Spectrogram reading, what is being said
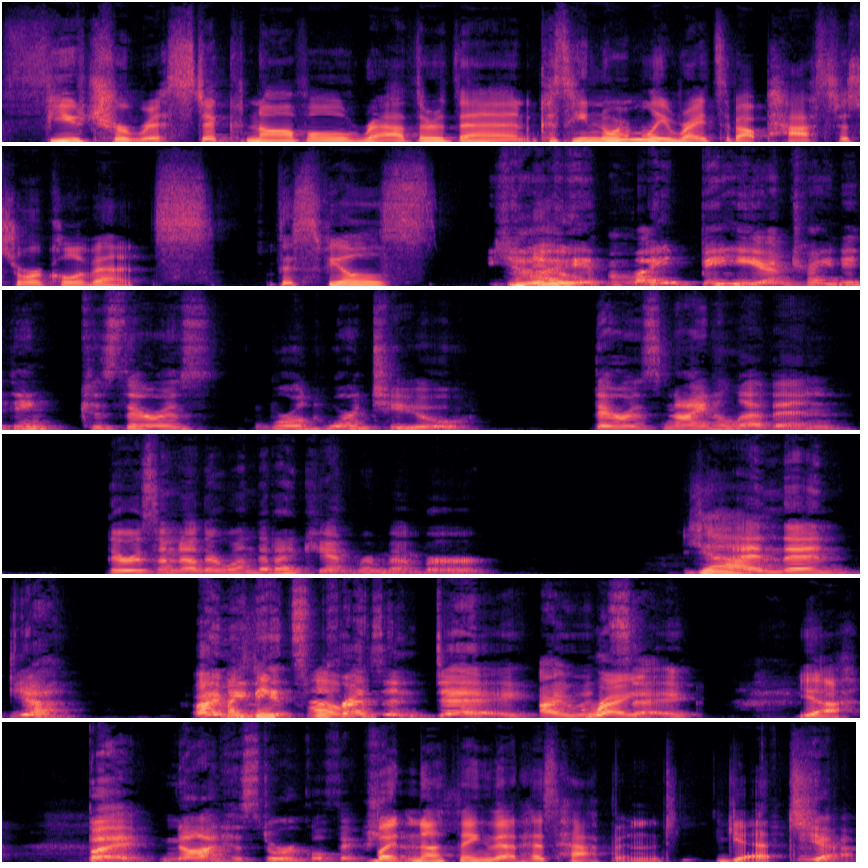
futuristic novel rather than because he normally writes about past historical events? This feels yeah, new. it might be. I'm trying to think because there was World War II, there was 9 11, there is another one that I can't remember. Yeah. And then, yeah. I mean, I it's so. present day, I would right. say. Yeah but not historical fiction. But nothing that has happened yet. Yeah.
